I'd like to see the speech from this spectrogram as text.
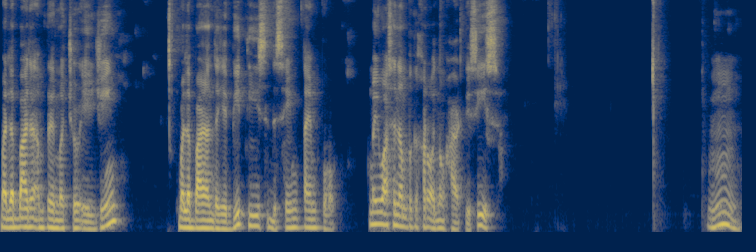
malabanan ang premature aging, malabanan ang diabetes, at the same time po, may iwasan ang pagkakaroon ng heart disease. Mm.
